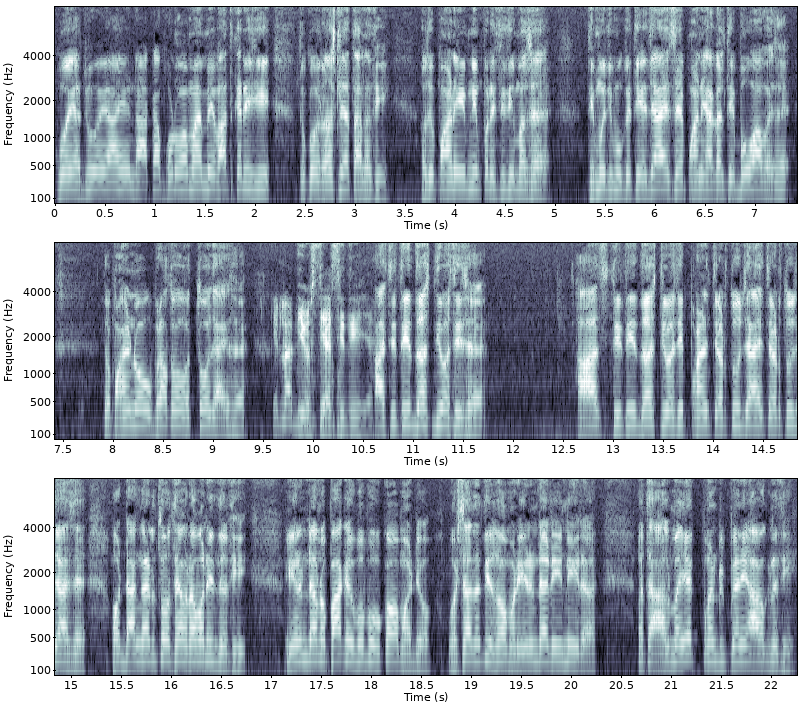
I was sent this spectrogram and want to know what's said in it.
કોઈ હજુ અહીં નાકા ફોડવામાં મેં વાત કરી છે તો કોઈ રસ લેતા નથી. હજુ પાણી એમની પરિસ્થિતિમાં છે. ધીમું ધીમું ગતિએ જાય છે પાણી આગળથી બહુ આવે છે. તો પાણીનો ઉભરાતો વધતો જાય છે. કેટલા દિવસથી આ સ્થિતિ છે? આ સ્થિતિ દસ દિવસથી છે. આ સ્થિતિ દસ દિવસથી પાણી ચડતું જાય ચડતું જાય છે. હવે ડાંગર તો થયો રવાની જ નથી. એરંડાનો પાક બહુ ઉકવા માંડ્યો. વરસાદ નથી થવા માંડ્યો એરંડાની નહીં રહે. અત્યારે હાલમાં એક પણ રૂપિયાની આવક નથી.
